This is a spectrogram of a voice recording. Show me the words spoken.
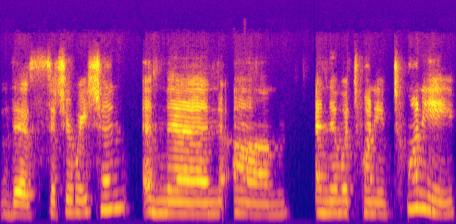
this situation. And then um and then with 2020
